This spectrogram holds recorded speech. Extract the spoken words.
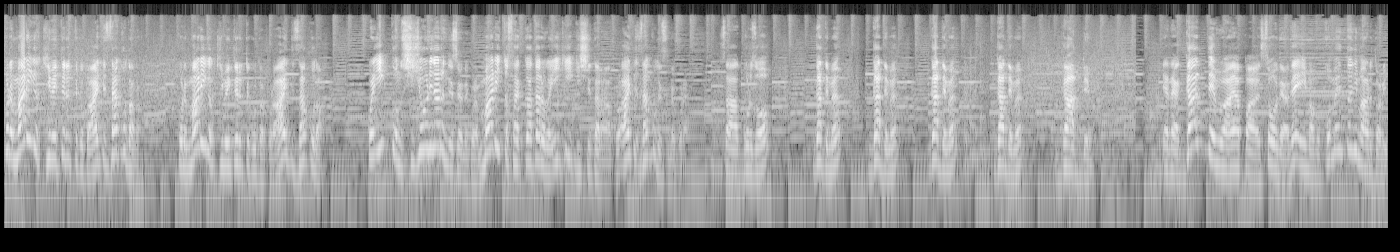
これマリが決めてるってことは相手雑魚だな。これマリが決めてるってことはこれ相手雑魚だ。これ1個の指標になるんですよね。これマリとサッカー太郎が生き生きしてたら、これ相手雑魚ですね、これ。さあ、ゴルゾガッデムガッデムガッデムガッデムガッデム。いや、だからガッデムはやっぱそうだよね。今もコメントにもある通り、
